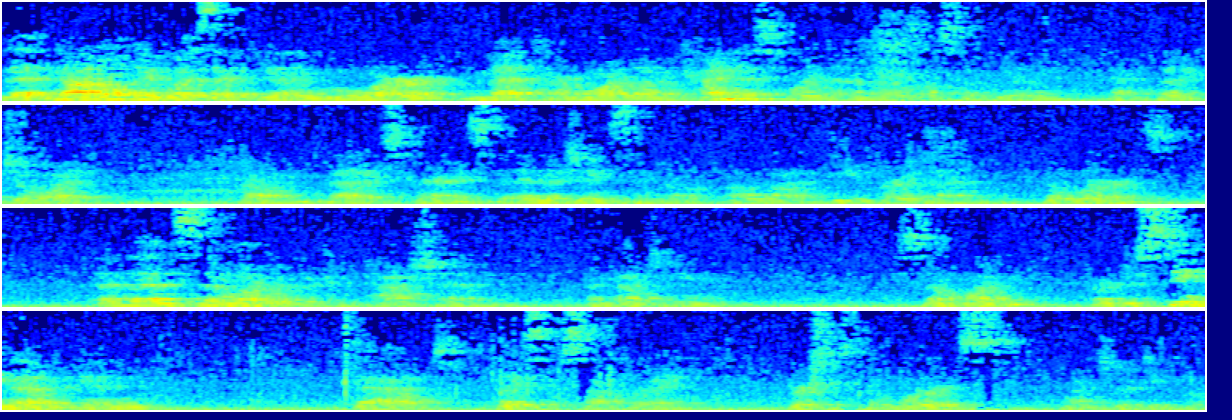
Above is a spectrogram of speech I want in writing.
that not only was I feeling more met or more loving kindness for them, I was also feeling empathetic joy from that experience. The imaging seemed a, a lot deeper than the words. And then similar with the compassion, imagining someone or just seeing them in that place of suffering versus the words went to a deeper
